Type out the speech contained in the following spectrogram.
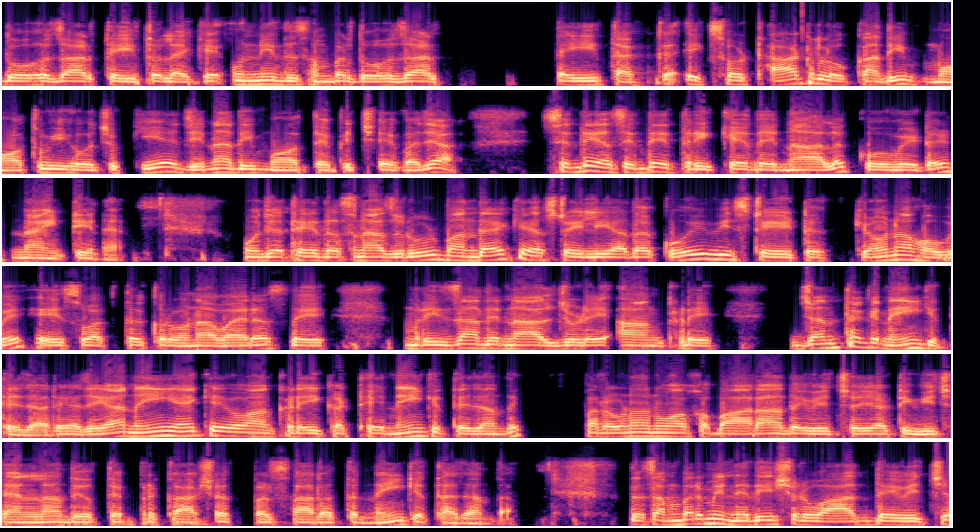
2023 ਤੋਂ ਲੈ ਕੇ 19 ਦਸੰਬਰ 2000 23 ਤੱਕ 168 ਲੋਕਾਂ ਦੀ ਮੌਤ ਵੀ ਹੋ ਚੁੱਕੀ ਹੈ, ਜਿਨ੍ਹਾਂ ਦੀ ਮੌਤ ਦੇ ਪਿੱਛੇ ਵਜ੍ਹਾ ਸਿੱਧੇ ਅਸਿੱਧੇ ਤਰੀਕੇ ਦੇ ਨਾਲ ਕੋਵਿਡ-19 ਹੈ। ਉਹ ਜਿੱਥੇ ਦੱਸਣਾ ਜ਼ਰੂਰ ਬੰਦਾ ਹੈ ਕਿ ਆਸਟ੍ਰੇਲੀਆ ਦਾ ਕੋਈ ਵੀ ਸਟੇਟ ਕਿਉਂ ਨਾ ਹੋਵੇ, ਇਸ ਵਕਤ ਕਰੋਨਾ ਵਾਇਰਸ ਦੇ ਮਰੀਜ਼ਾਂ ਦੇ ਨਾਲ ਜੁੜੇ ਆંકੜੇ ਜਨਤਕ ਨਹੀਂ ਕੀਤੇ ਜਾ ਰਹੇ। ਅਜਿਹਾ ਨਹੀਂ ਹੈ ਕਿ ਉਹ ਆંકੜੇ ਇਕੱਠੇ ਨਹੀਂ ਕੀਤੇ ਜਾਂਦੇ। ਪਰ ਉਹਨਾਂ ਨੂੰ ਅਖਬਾਰਾਂ ਦੇ ਵਿੱਚ ਜਾਂ ਟੀਵੀ ਚੈਨਲਾਂ ਦੇ ਉੱਤੇ ਪ੍ਰਕਾਸ਼ਿਤ ਪ੍ਰਸਾਰਿਤ ਨਹੀਂ ਕੀਤਾ ਜਾਂਦਾ। ਦਸੰਬਰ ਮਹੀਨੇ ਦੀ ਸ਼ੁਰੂਆਤ ਦੇ ਵਿੱਚ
